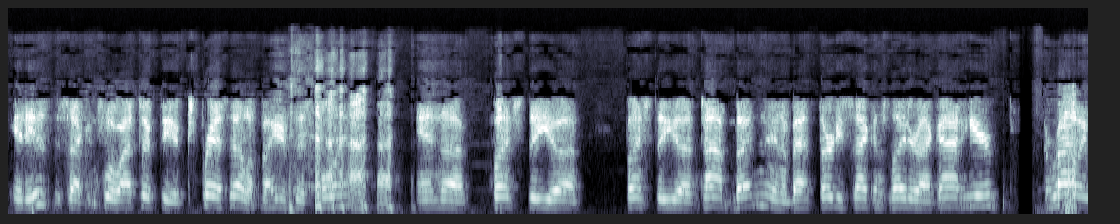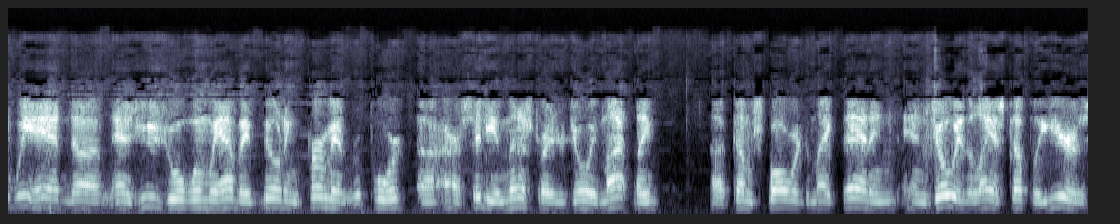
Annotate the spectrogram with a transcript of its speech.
It is the second floor. I took the express elevator this morning and uh, punched the uh, punched the uh, top button, and about 30 seconds later, I got here. Riley, we had, uh, as usual, when we have a building permit report, uh, our city administrator, Joey Motley, uh, comes forward to make that. And, and Joey, the last couple of years,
